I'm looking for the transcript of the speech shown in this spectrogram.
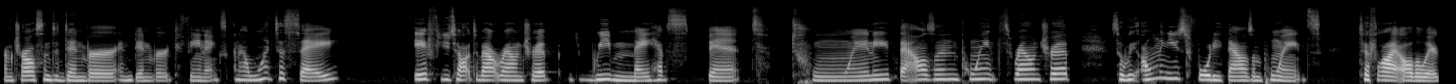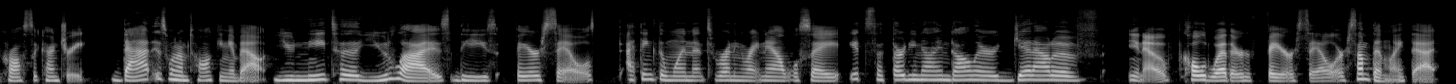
from Charleston to Denver and Denver to Phoenix. And I want to say if you talked about round trip, we may have spent 20,000 points round trip. So we only used 40,000 points to fly all the way across the country. That is what I'm talking about. You need to utilize these fare sales. I think the one that's running right now will say it's a $39 get out of, you know, cold weather fare sale or something like that.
